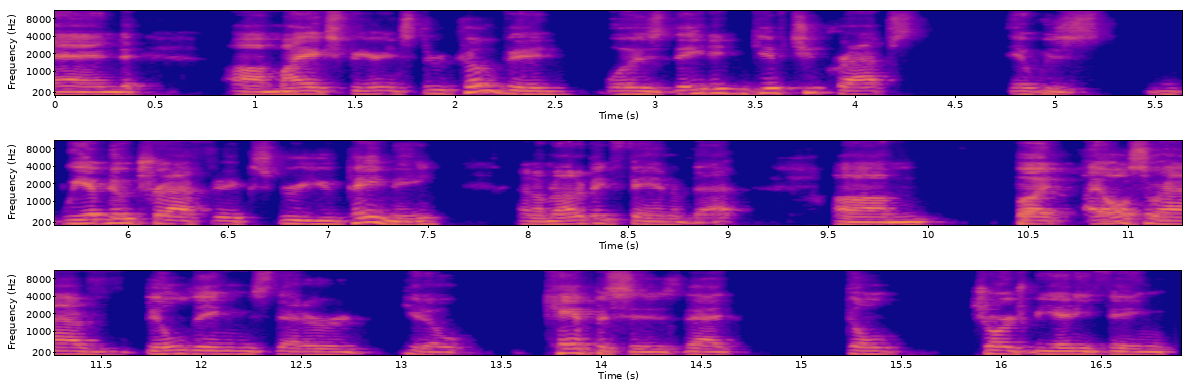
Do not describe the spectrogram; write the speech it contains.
And uh, my experience through COVID was they didn't give two craps. It was we have no traffic. Screw you, pay me and I'm not a big fan of that. Um, but I also have buildings that are, you know, campuses that don't charge me anything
